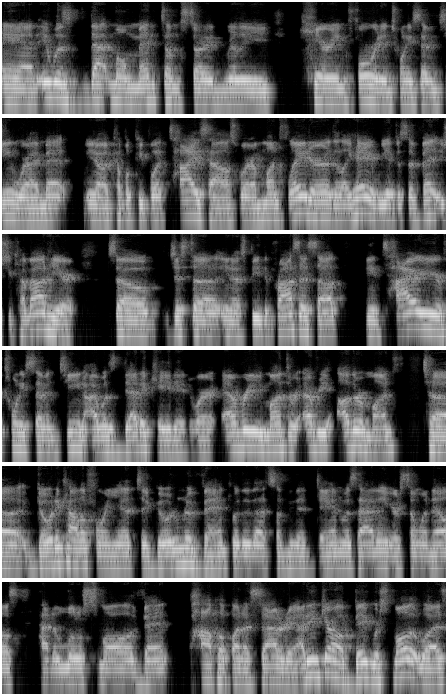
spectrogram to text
and it was that momentum started really carrying forward in 2017 where I met, you know, a couple people at Tai's house where a month later they're like, "Hey, we have this event, you should come out here." So, just to, you know, speed the process up, the entire year of 2017, I was dedicated where every month or every other month to go to California to go to an event, whether that's something that Dan was having or someone else had a little small event pop up on a Saturday. I didn't care how big or small it was.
